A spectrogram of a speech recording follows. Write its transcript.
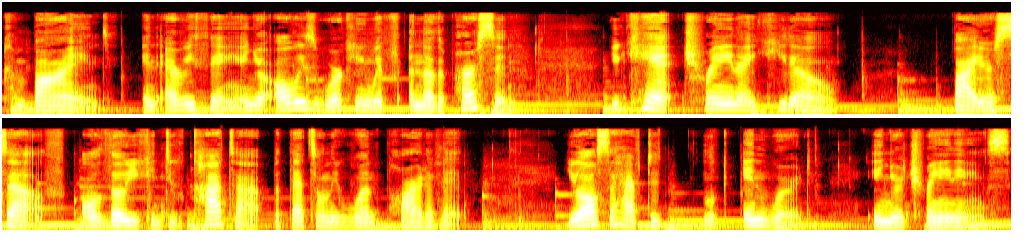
combined in everything. And you're always working with another person. You can't train Aikido by yourself, although you can do kata, but that's only one part of it. You also have to look inward in your trainings.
